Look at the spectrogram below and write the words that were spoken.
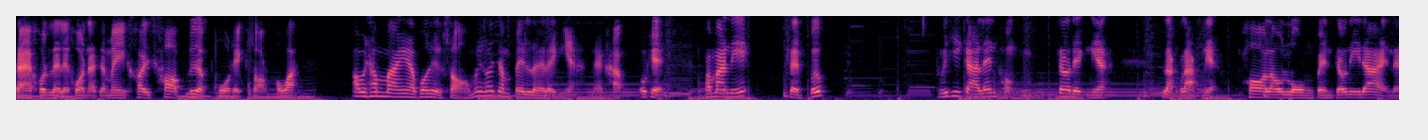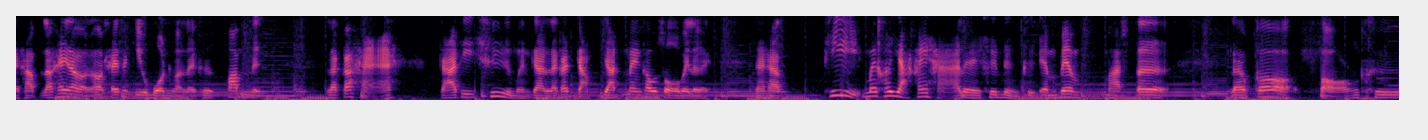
แต่คนหลายๆคนอาจจะไม่ค่อยชอบเลือกโปรเทคสองเพราะว่าเอาไปทำไมอะโปรเทคสองไม่ค่อยจำเป็นเลยอะไรเงี้ยนะครับโอเค ประมาณนี้เสร็จปุ๊บวิธีการเล่นของเจ้าเด็กเนี่ยหลักๆเนี่ยพอเราลงเป็นเจ้านี้ได้นะครับ แล้วให้เราเราใช้สกิลบนก่อนเลยคือคว่ำหนึ่งแล้วก็หา การ์ดที่ชื่อเหมือนกัน แล้วก็จับยัดแม่งเข้าโซไปเลยนะครับ ที่ไม่ค่อยอยากให้หาเลยคือ 1 คือ Emblem Master แล้วก็ 2 คือ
